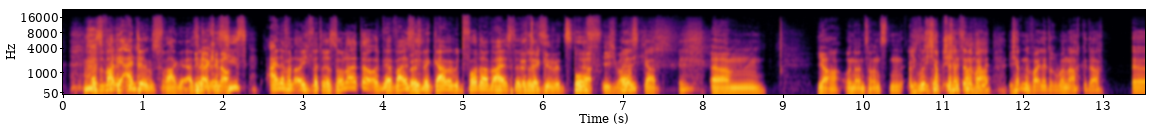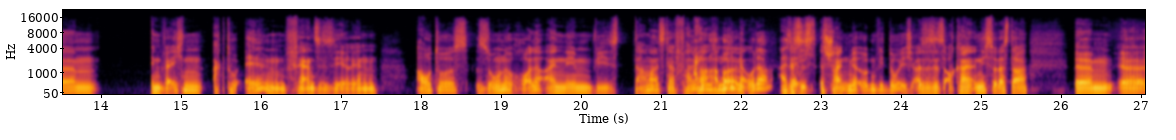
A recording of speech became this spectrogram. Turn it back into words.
das war die Einstellungsfrage. Also Ja, es genau. hieß, einer von euch wird Ressortleiter und wer weiß, wie MacGyver mit Vorname heißt, der, Der wird's. gewinnt's. Puff, Ja, ich gehabt. ähm, ja, und ansonsten, Ich wusste ich habe hab eine, Weile, ich hab eine Weile drüber nachgedacht, ähm, in welchen aktuellen Fernsehserien Autos so eine Rolle einnehmen, wie es damals der Fall war. Eigentlich Aber nicht mehr, oder? Also es, ist, es scheint mir irgendwie durch. Also es ist auch kein, nicht so, dass da ähm, äh,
